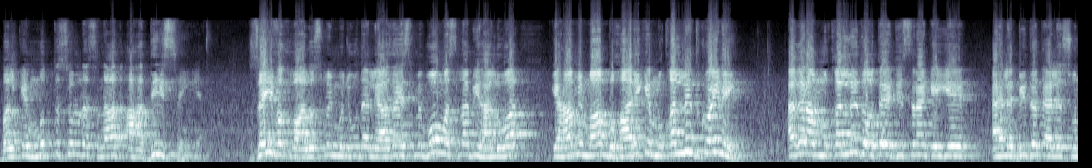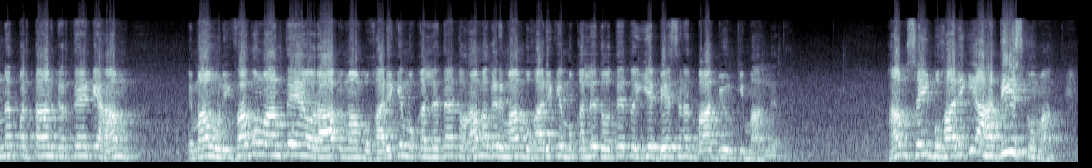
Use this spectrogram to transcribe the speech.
بلکہ متصل رسناد احادیث صحیح ہے۔ ضعیف اقوال اس میں موجود ہے، لہذا اس میں وہ مسئلہ بھی حل ہوا کہ ہم امام بخاری کے مقلد کوئی نہیں۔ اگر ہم مقلد ہوتے جس طرح کہ یہ اہل بدت اہل سنت پر تان کرتے ہیں کہ ہم امام عنیفا کو مانتے ہیں اور آپ امام بخاری کے مقلد ہیں، تو ہم اگر امام بخاری کے مقلد ہوتے تو یہ بے صنعت بات بھی ان کی مان لیتے۔ ہم صحیح بخاری کی احادیث کو مانتے ہیں۔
